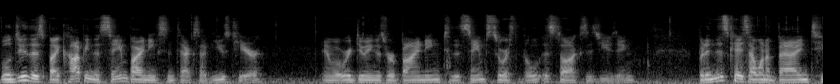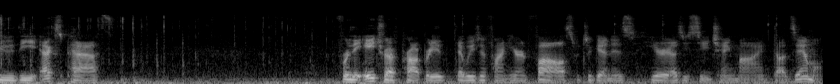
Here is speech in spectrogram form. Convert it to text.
We'll do this by copying the same binding syntax I've used here. And what we're doing is we're binding to the same source that the list box is using. But in this case, I want to bind to the XPath for the href property that we define here in files, which again is here, as you see, chiangmai.xaml.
